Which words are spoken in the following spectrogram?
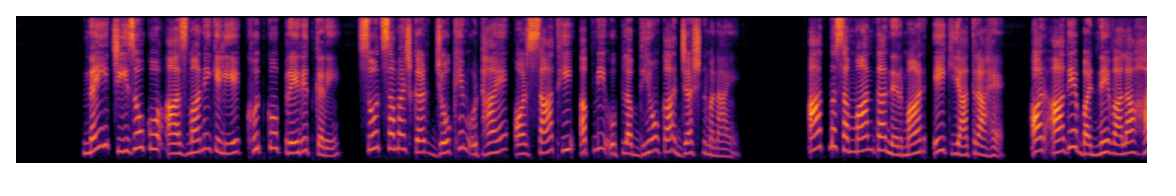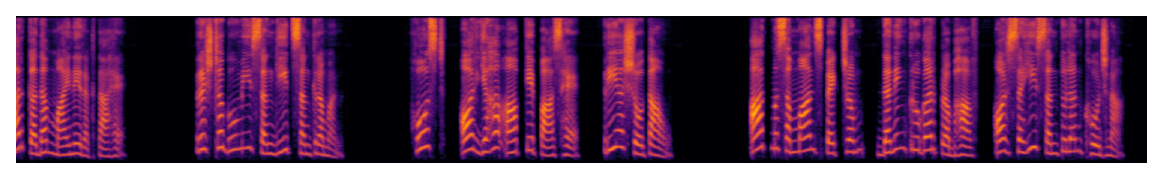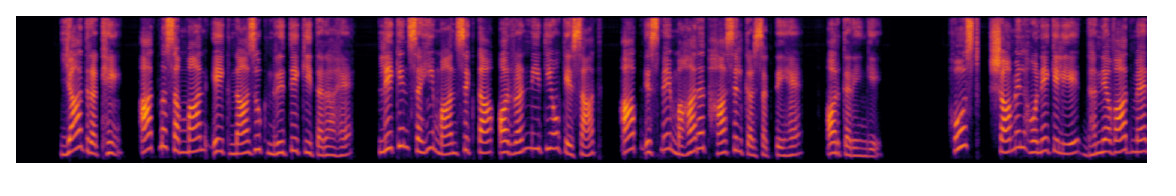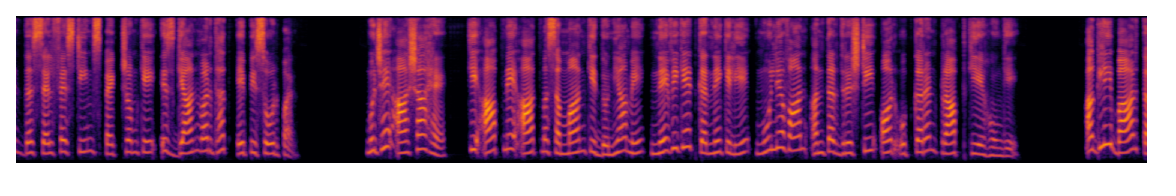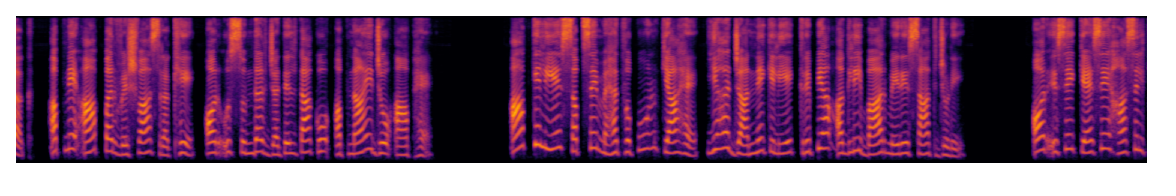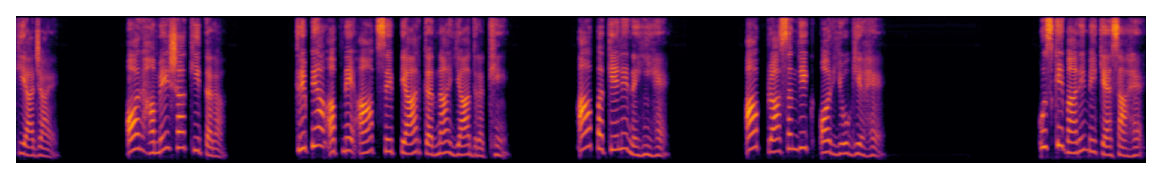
नई चीज़ों को आजमाने के लिए खुद को प्रेरित करें, सोच समझकर जोखिम उठाएँ और साथ ही अपनी उपलब्धियों का जश्न मनाएँ। आत्मसम्मान का निर्माण एक यात्रा है और आगे बढ़ने वाला हर कदम मायने रखता है। पृष्ठभूमि संगीत संक्रमण। होस्ट, और यह आपके पास है, प्रिय श्रोताओं। आत्मसम्मान स्पेक्ट्रम डनिंग क्रूगर प्रभाव और सही संतुलन खोजना। याद रखें, आत्मसम्मान एक नाजुक नृत्य की तरह है, लेकिन सही मानसिकता और रणनीतियों के साथ आप इसमें महारत हासिल कर सकते हैं और करेंगे। होस्ट शामिल होने के लिए धन्यवाद मैं द सेल्फ एस्टीम स्पेक्ट्रम के इस ज्ञानवर्धक एपिसोड पर। मुझे आशा है कि आपने आत्मसम्मान की दुनिया में नेविगेट करने के लिए मूल्यवान अंतर्दृष्टि और उपकरण प्राप्त किए होंगे। अगली बार तक अपने आप पर विश्वास रखें और उस सुंदर जटिलता को अपनाएँ जो आप हैं। आपके लिए सबसे महत्वपूर्ण क्या है, यह जानने के लिए कृपया अगली बार मेरे साथ जुड़े और इसे कैसे हासिल किया जाए और हमेशा की तरह। कृपया अपने आप से प्यार करना याद रखें। आप अकेले नहीं हैं। आप प्रासंगिक और योग्य हैं। उसके बारे में कैसा है?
